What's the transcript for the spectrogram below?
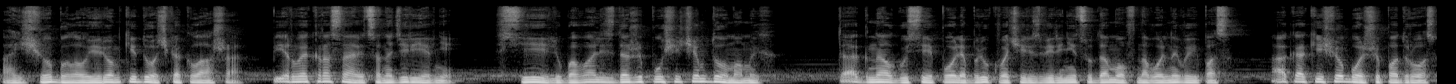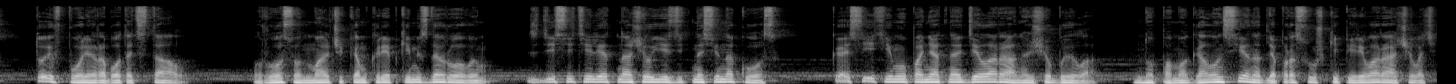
А еще была у Еремки дочка Клаша, первая красавица на деревне. Все любовались даже пуще, чем домом их. Так гнал гусей поля Брюква через вереницу домов на вольный выпас. А как еще больше подрос, то и в поле работать стал. Рос он мальчиком крепким и здоровым. С десяти лет начал ездить на синокос. Косить ему, понятное дело, рано еще было. Но помогал он сено для просушки переворачивать,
